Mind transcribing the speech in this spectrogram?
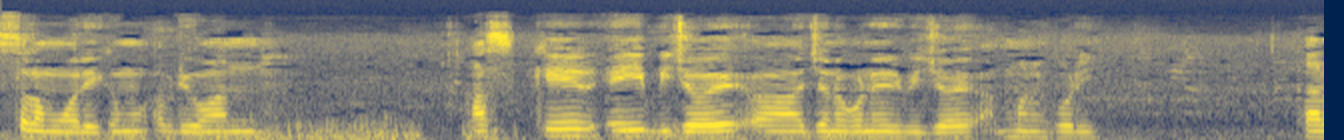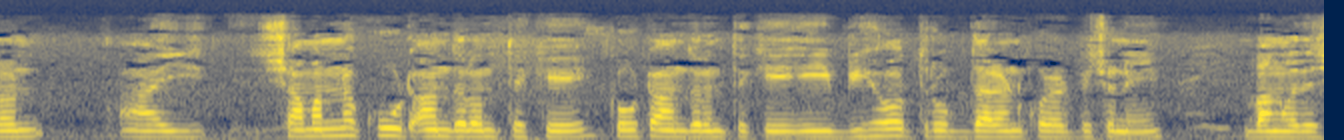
আসসালামু আলাইকুম এভরিওয়ান আজকের এই বিজয় জনগণের বিজয় মনে করি। কারণ এই সামান্য কুট আন্দোলন থেকে, কৌটা আন্দোলন থেকে এই বৃহৎ রূপ ধারণ করার পেছনে বাংলাদেশ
